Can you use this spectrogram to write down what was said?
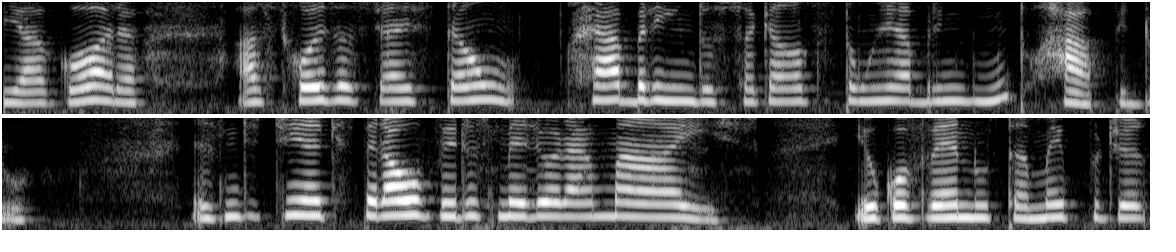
E agora as coisas já estão reabrindo, só que elas estão reabrindo muito rápido. A gente tinha que esperar o vírus melhorar mais. E o governo também podia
